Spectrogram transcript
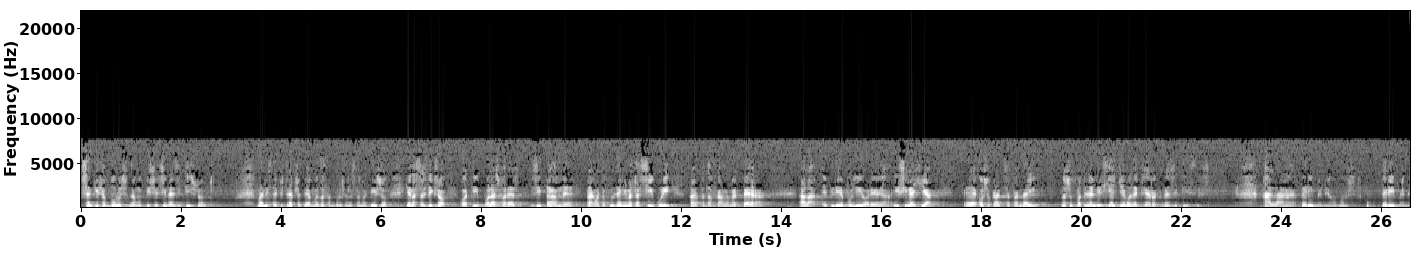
Σαν τι θα μπορούσε να μου πεις εσύ να ζητήσω; Μάλιστα επιτρέψατε μου εδώ θα μπορούσα να σταματήσω για να σας δείξω ότι πολλές φορές ζητάμε πράγματα που δεν είμαστε σίγουροι αν θα τα βγάλουμε πέρα αλλά επειδή είναι πολύ ωραία η συνέχεια ε, ο Σοκράτης απαντάει να σου πω την αλήθεια και εγώ δεν ξέρω τι να ζητήσεις αλλά περίμενε όμως περίμενε.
